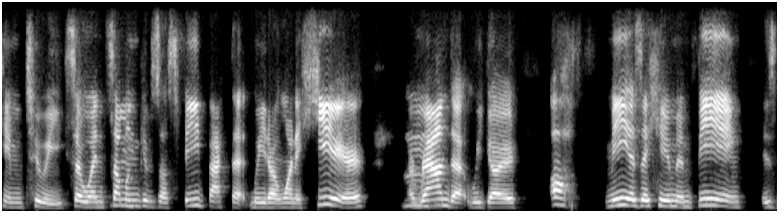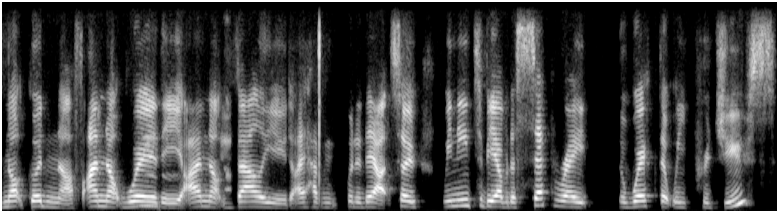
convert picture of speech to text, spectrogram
Kim Tui. So when someone mm. gives us feedback that we don't want to hear mm. around that, we go, oh, me as a human being is not good enough. I'm not mm. worthy. I'm not valued. I haven't put it out. So we need to be able to separate the work that we produce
